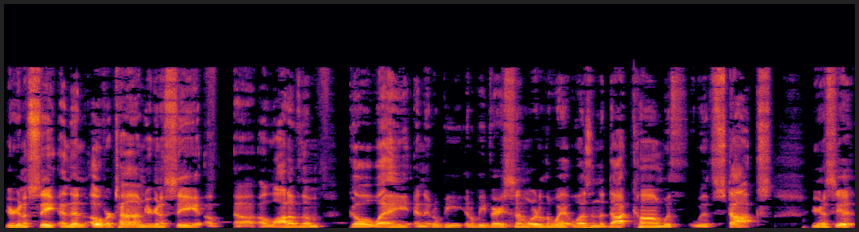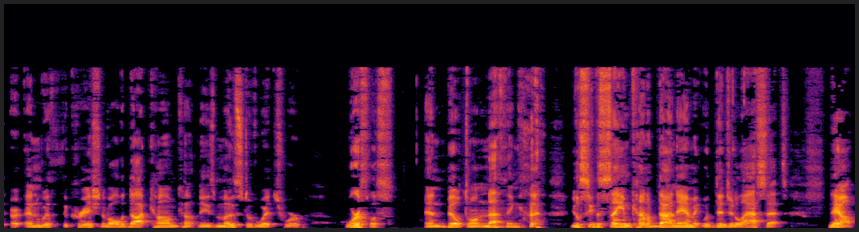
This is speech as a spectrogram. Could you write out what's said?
you're going to see, and then over time, you're going to see a, a, lot of them go away and it'll be, it'll be very similar to the way it was in the dot com with, with stocks. You're going to see it er, and with the creation of all the dot com companies, most of which were worthless and built on nothing. You'll see the same kind of dynamic with digital assets. Now,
